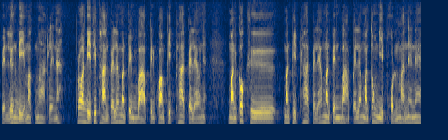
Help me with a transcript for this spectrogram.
เป็นเรื่องดีมาก ๆ เลยนะ เพราะอดีตที่ผ่านไปแล้วมันเป็นบาปเป็นความผิดพลาดไปแล้วเนี่ยมันก็คือมันผิดพลาดไปแล้ว มันเป็นบาปไปแล้วมันต้องมีผลมาแน่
